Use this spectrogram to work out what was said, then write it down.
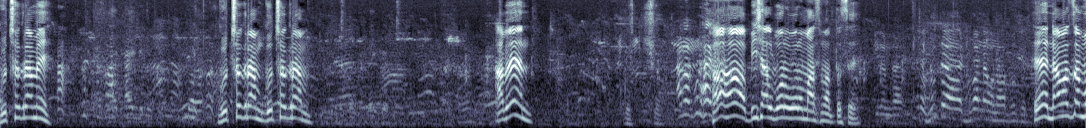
গুচ্ছগ্রামে গুচ্ছগ্রাম গুচ্ছগ্রাম আবেন? হ্যাঁ হ্যাঁ বিশাল বড় বড় মাছ মারতেছে। এ, নামাজ যাব।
